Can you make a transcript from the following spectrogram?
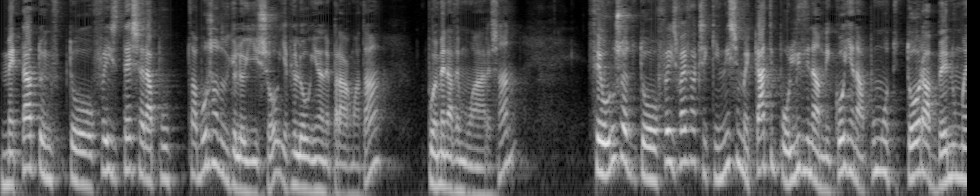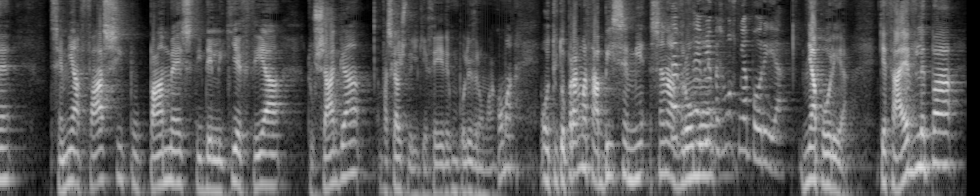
μετά το, το Phase 4 που θα μπορούσα να το δικαιολογήσω για ποιο λόγο γίνανε πράγματα που εμένα δεν μου άρεσαν θεωρούσα ότι το Phase 5 θα ξεκινήσει με κάτι πολύ δυναμικό για να πούμε ότι τώρα μπαίνουμε σε μια φάση που πάμε στην τελική ευθεία του Σάγκα, βασικά όχι στην τελική ευθεία γιατί έχουν πολύ δρόμο ακόμα, ότι το πράγμα θα μπει σε, μια, σε ένα Θα, δρόμο θα έβλεπε όμως μια πορεία. μια πορεία. Και θα έβλεπα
